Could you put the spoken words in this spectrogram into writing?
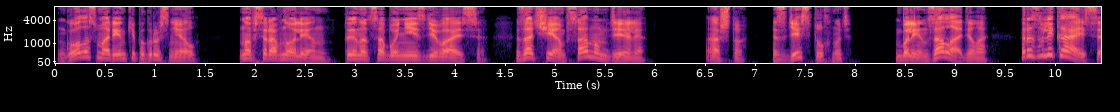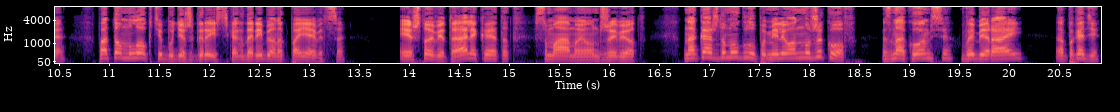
Голос Маринки погрустнел. Но все равно, Лен, ты над собой не издевайся. Зачем, в самом деле? А что, здесь тухнуть? Блин, заладила. Развлекайся. Потом локти будешь грызть, когда ребенок появится. И что Виталик этот, с мамой он живет. На каждом углу по миллион мужиков. Знакомься, выбирай. А погоди.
